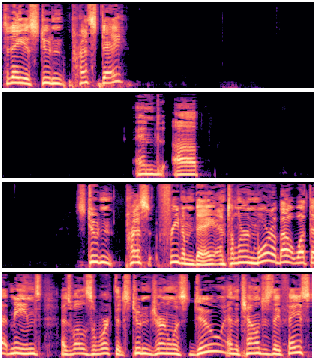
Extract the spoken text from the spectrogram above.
Today is Student Press Day. And uh, Student Press Freedom Day. And to learn more about what that means, as well as the work that student journalists do and the challenges they face,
